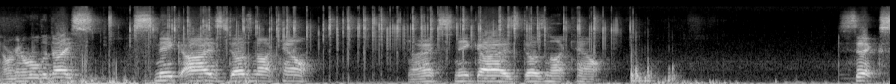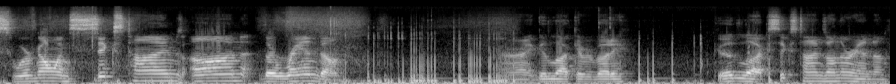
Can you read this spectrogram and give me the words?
Now we're going to roll the dice. Snake Eyes does not count. Alright, Snake Eyes does not count. Six. We're going six times on the random. Alright, good luck, everybody. Good luck. Six times on the random.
